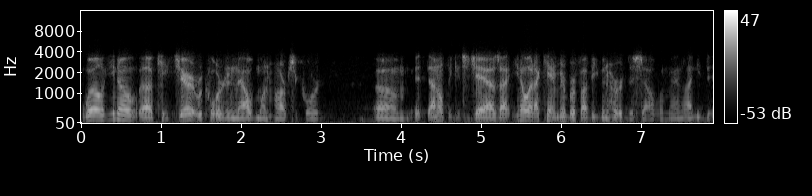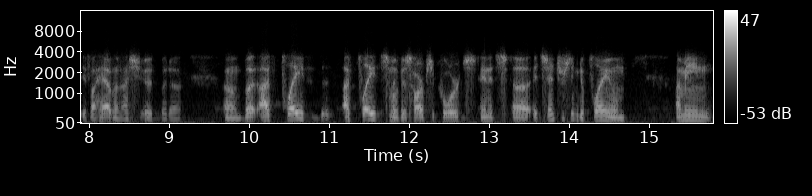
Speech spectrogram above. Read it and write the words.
Well, you know, uh, Keith Jarrett recorded an album on harpsichord. Um, it, I don't think it's jazz. I, you know what? I can't remember if I've even heard this album, man. I need to, if I haven't, I should. But uh, um, but I've played I've played some of his harpsichords, and it's uh, it's interesting to play them. I mean,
